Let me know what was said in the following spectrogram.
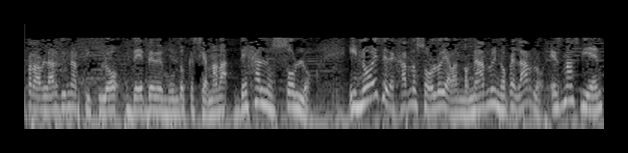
para hablar de un artículo de Bebemundo que se llamaba Déjalo solo. Y no es de dejarlo solo y abandonarlo y no pelarlo, es más bien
